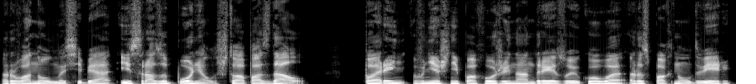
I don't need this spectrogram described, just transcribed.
Рванул на себя и сразу понял, что опоздал. Парень, внешне похожий на Андрея Зуйкова, распахнул дверь,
